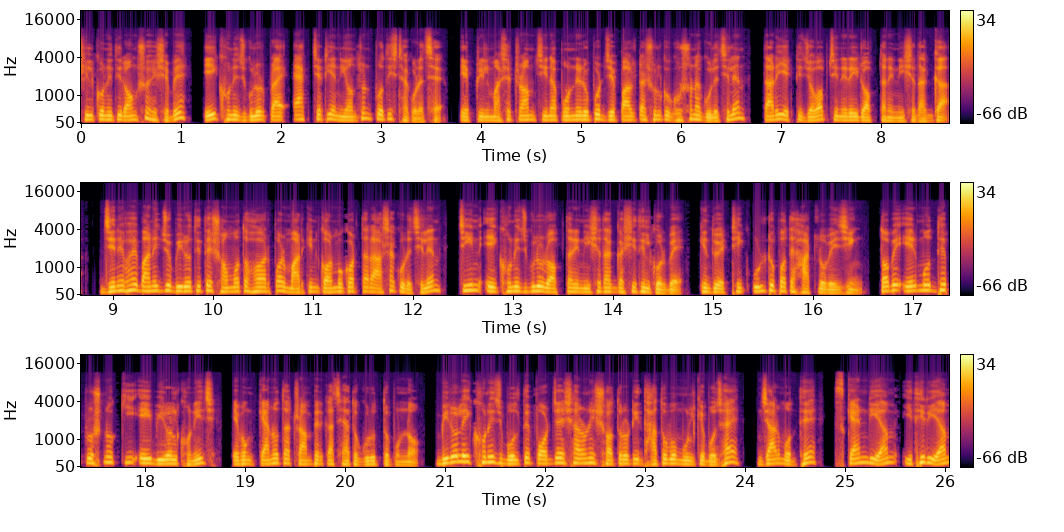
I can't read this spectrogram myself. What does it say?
শিল্পনীতির অংশ হিসেবে এই খনিজগুলোর প্রায় একচেটিয়া নিয়ন্ত্রণ প্রতিষ্ঠা করেছে। এপ্রিল মাসে ট্রাম্প চীনা পণ্যের উপর যে পাল্টা শুল্ক ঘোষণা গুলেছিলেন, তারই একটি জবাব চীনের এই রপ্তানি নিষেধাজ্ঞা। জেনেভায় বাণিজ্য বিরতিতে সম্মত হওয়ার পর মার্কিন কর্মকর্তারা আশা করেছিলেন, চীন এই খনিজগুলো রপ্তানি নিষেধাজ্ঞা শিথিল করবে, কিন্তু এর ঠিক উল্টো পথে হাঁটল বেইজিং। তবে এর মধ্যে প্রশ্ন, কি এই বিরল খনিজ এবং কেন তা ট্রাম্পের কাছে এত গুরুত্বপূর্ণ? বিরল এই খনিজ বলতে পর্যায় সারণী সতেরোটি ধাতব মূলকে বোঝায়, যার মধ্যে স্ক্যান্ডিয়াম ইথিরিয়াম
